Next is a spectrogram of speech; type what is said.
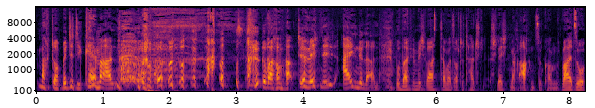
mach doch bitte die Cam an. Warum habt ihr mich nicht eingeladen? Wobei für mich war es damals auch total sch schlecht, nach Aachen zu kommen. War halt so,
